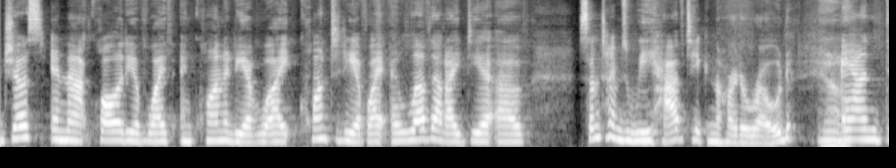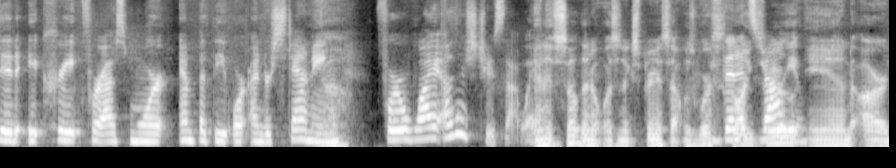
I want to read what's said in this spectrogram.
just in that quality of life and quantity of light, quantity of light, I love that idea of sometimes we have taken the harder road. Yeah. And did it create for us more empathy or understanding for why others choose that way? And if so, then it was an experience that was worth Then going through, value. and our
